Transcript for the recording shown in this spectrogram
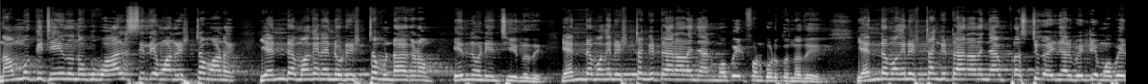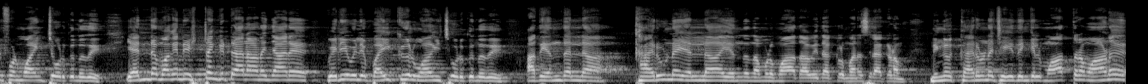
നമുക്ക് ചെയ്യുന്നത് നമുക്ക് വാത്സല്യമാണ് ഇഷ്ടമാണ്. എന്റെ മകൻ എന്നോട് ഇഷ്ടമുണ്ടാകണം. ഇതിനു വേണ്ടി ഞാൻ ചെയ്യുന്നത്? എന്റെ മകന് ഇഷ്ടം കിട്ടാനാണ് ഞാൻ മൊബൈൽ ഫോൺ കൊടുക്കുന്നത്. എന്റെ മകന് ഇഷ്ടം കിട്ടാനാണ് ഞാൻ പ്ലസ് ടു കഴിഞ്ഞാൽ വലിയ മൊബൈൽ ഫോൺ വാങ്ങിച്ചു കൊടുക്കുന്നത്. എന്റെ മകന് ഇഷ്ടം കിട്ടാനാണ് ഞാൻ വലിയ വലിയ ബൈക്കുകൾ വാങ്ങിച്ചു കൊടുക്കുന്നത്. അത് എന്തല്ല കരുണയല്ല എന്ന് നമ്മൾ മാതാപിതാക്കൾ മനസ്സിലാക്കണം. നിങ്ങൾ കരുണ ചെയ്തെങ്കിൽ മാത്രമാണ്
